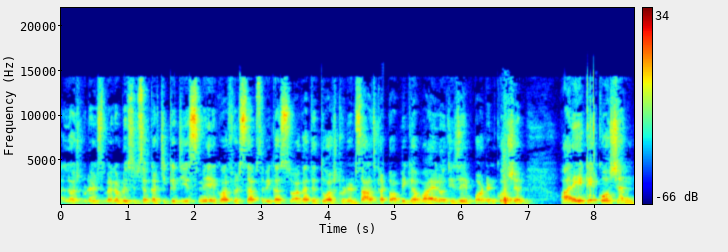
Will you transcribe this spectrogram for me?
Hello students welcome to Shiv Shankar ji के जीएस में एक बार फिर से आप सभी का स्वागत है। तो स्टूडेंट्स आज का टॉपिक है बायोलॉजी से इम्पोर्टेंट क्वेश्चन और एक एक क्वेश्चन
